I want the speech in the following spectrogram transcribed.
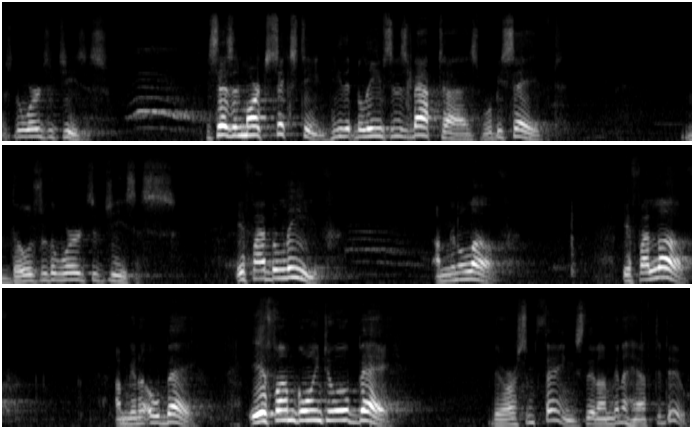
Those are the words of Jesus. He says in Mark 16, he that believes and is baptized will be saved. Those are the words of Jesus. If I believe, I'm going to love. If I love, I'm going to obey. If I'm going to obey, there are some things that I'm going to have to do.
